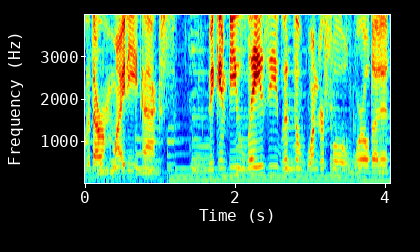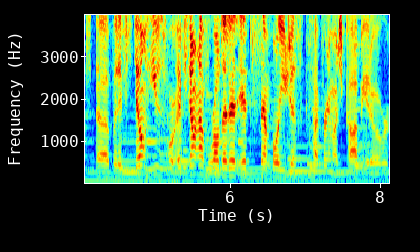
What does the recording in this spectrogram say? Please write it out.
with our mighty axe, we can be lazy with the wonderful world edit, uh, but if you don't use if you don't have world edit, it's simple. You just pretty much copy it over.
